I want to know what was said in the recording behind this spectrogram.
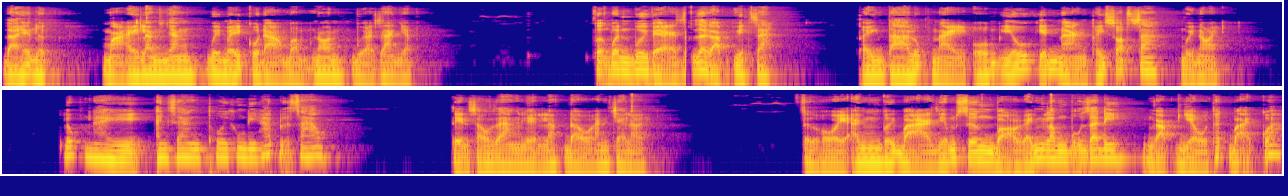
Đã hết lực mà hay lăng nhăng với mấy cô đào mầm non vừa gia nhập. Phượng Vân vui vẻ ra gặp Uyên Giang Thấy anh ta lúc này ốm yếu khiến nàng thấy xót xa, mới nói, Lúc này anh Giang thôi không đi hát nữa sao? Tiền sau Giang liền lắc đầu anh trả lời, Từ hồi anh với bà Diễm Sương bỏ gánh long vũ ra đi, Gặp nhiều thất bại quá.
